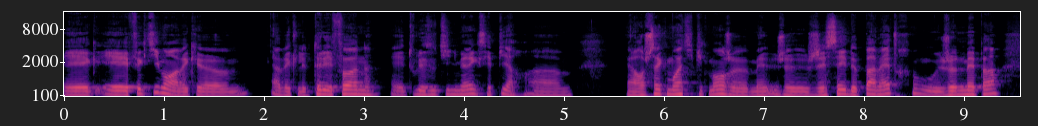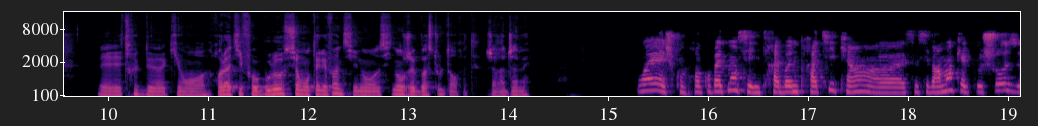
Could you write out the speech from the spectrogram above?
Et effectivement, avec avec le téléphone et tous les outils numériques, c'est pire. Euh, alors je sais que moi, typiquement, je, je j'essaye de pas mettre ou je ne mets pas les, trucs de, qui ont relatifs au boulot sur mon téléphone, sinon, sinon je bosse tout le temps en fait. J'arrête jamais. Ouais, je comprends complètement. C'est une très bonne pratique. Hein. Euh, c'est vraiment quelque chose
